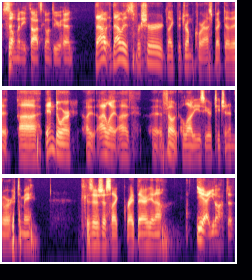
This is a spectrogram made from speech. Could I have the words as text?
So The- many thoughts going through your head. that that was for sure like the drum corps aspect of it. Uh, indoor, I, I like. I, it felt a lot easier teaching indoor to me because it was just like right there, you know. Yeah, you don't have to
